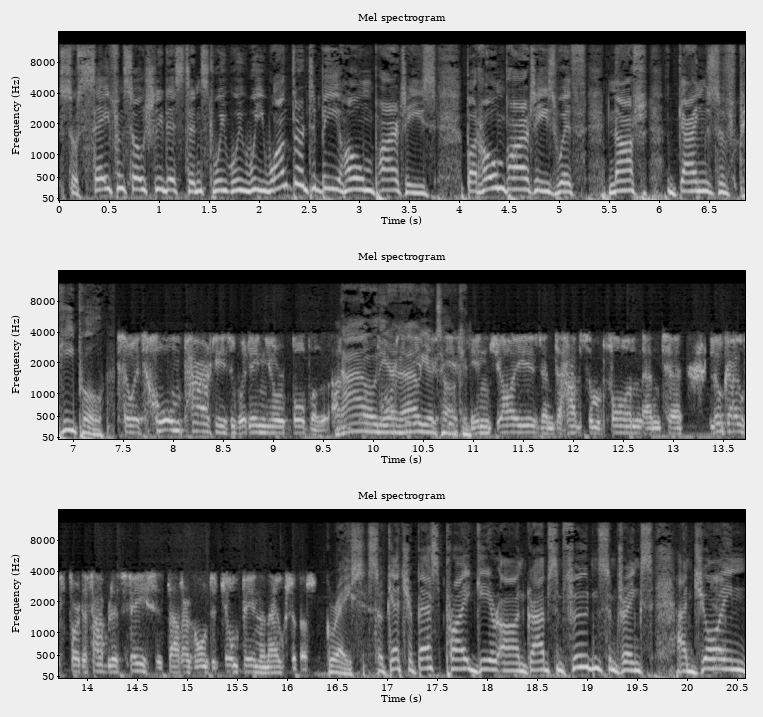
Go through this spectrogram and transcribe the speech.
So safe and socially distanced. We, we, we want there to be home parties, but home parties with not gangs of people. So it's home parties within your bubble. And Now you're- now you're talking. Enjoy it and to have some fun and to look out for the fabulous faces that are going to jump in and out of it. Great. So get your best Pride gear on, grab some food and some drinks, and join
